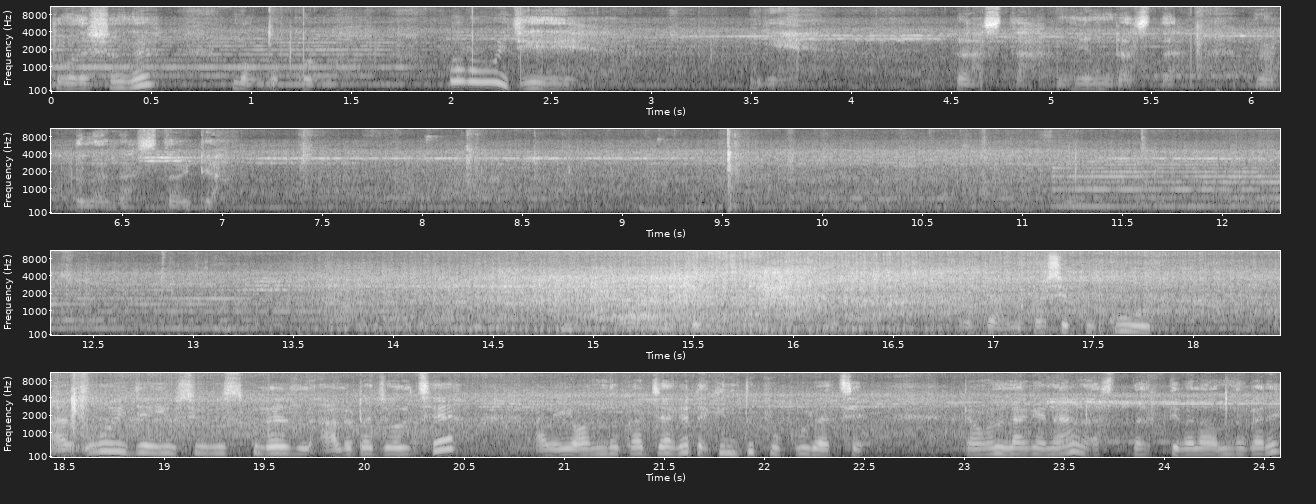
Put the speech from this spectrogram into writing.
তোমাদের সঙ্গে বক বক করব। ওই যে ইয়ে। রাস্তা মেন রাস্তা রথতলার রাস্তা ওইটা। ওই ডান পাশে পুকুর, আর ওই যে ইউসিবি স্কুলের আলোটা জ্বলছে, আর এই অন্ধকার জায়গাটা কিন্তু পুকুর আছে। কেমন লাগে না রাস্তা রাত্রিবেলা অন্ধকারে?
